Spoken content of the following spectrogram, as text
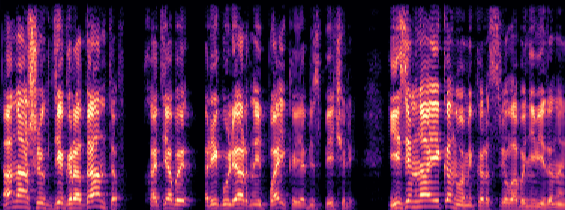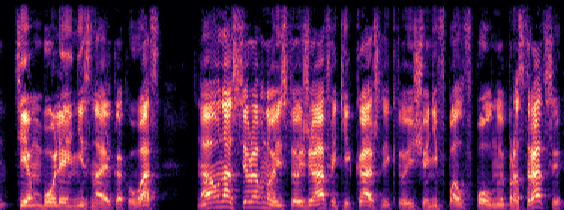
а наших деградантов хотя бы регулярной пайкой обеспечили. И земная экономика расцвела бы невиданно, тем более не знаю, как у вас, а у нас все равно из той же Африки каждый, кто еще не впал в полную прострацию,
